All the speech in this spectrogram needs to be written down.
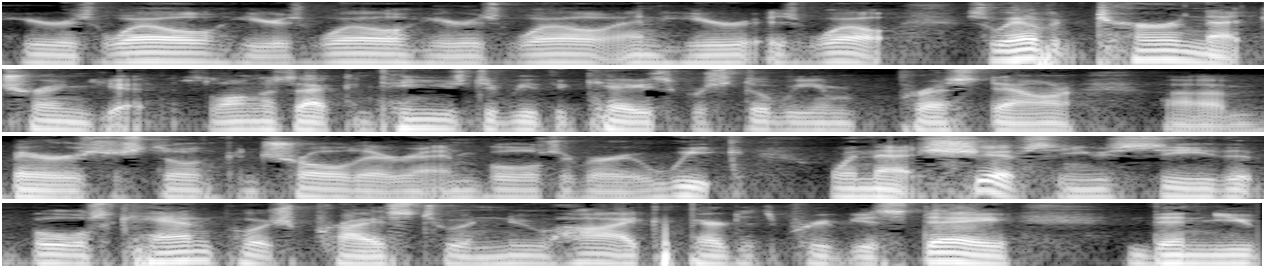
here as well, here as well, here as well, and here as well. So we haven't turned that trend yet. As long as that continues to be the case, we're still being pressed down. Uh, bears are still in control there, and bulls are very weak. When that shifts and you see that bulls can push price to a new high compared to the previous day, then you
